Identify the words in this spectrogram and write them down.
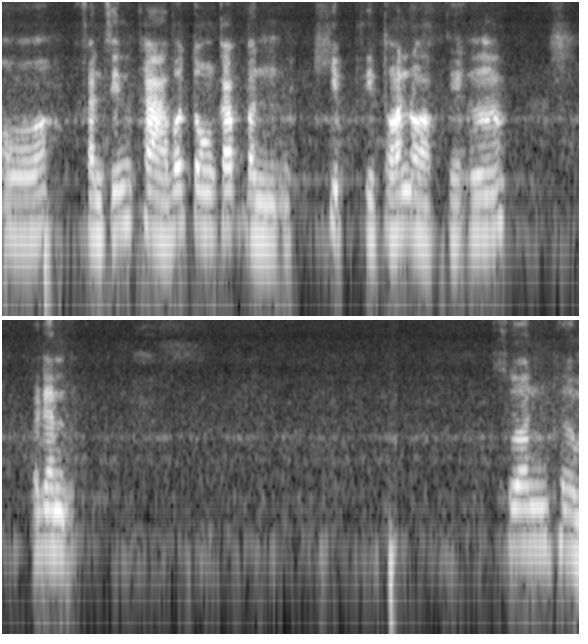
อ๋อขันสินค้าบ่ตรงกับบันคลิปสิถอนออกสิเออประเด็นส่วนเพิ่ม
